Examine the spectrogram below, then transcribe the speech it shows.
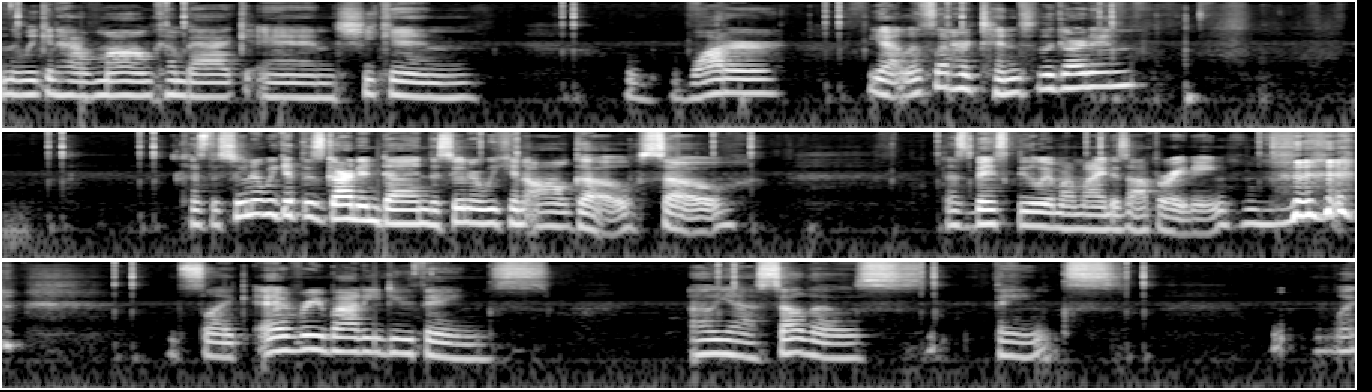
And then we can have mom come back and she can water. Yeah, let's let her tend to the garden. Because the sooner we get this garden done, the sooner we can all go. So that's basically the way my mind is operating. It's like everybody do things. Oh yeah, sell those. Thanks. What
